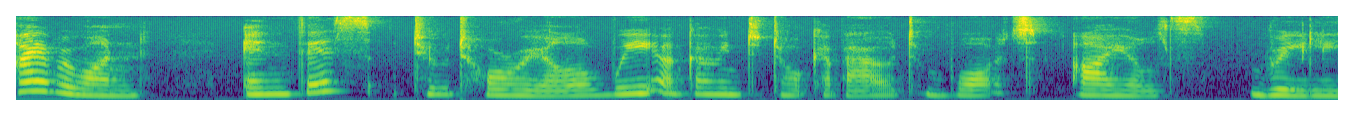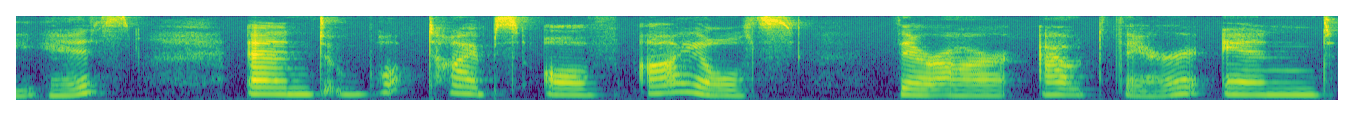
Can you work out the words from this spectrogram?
Hi everyone! In this tutorial, we are going to talk about what IELTS really is and what types of IELTS there are out there and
